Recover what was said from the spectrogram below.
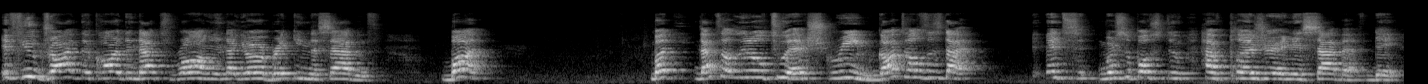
if you drive the car, then that's wrong and that you're breaking the Sabbath. But but that's a little too extreme. God tells us that it's we're supposed to have pleasure in his Sabbath day.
